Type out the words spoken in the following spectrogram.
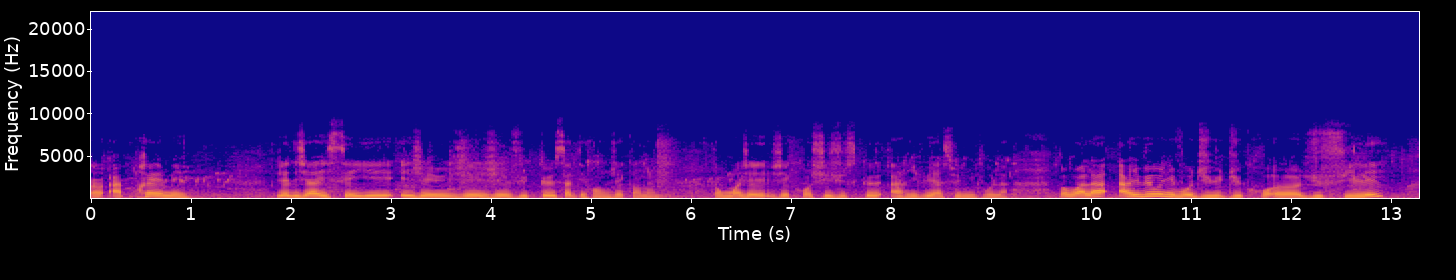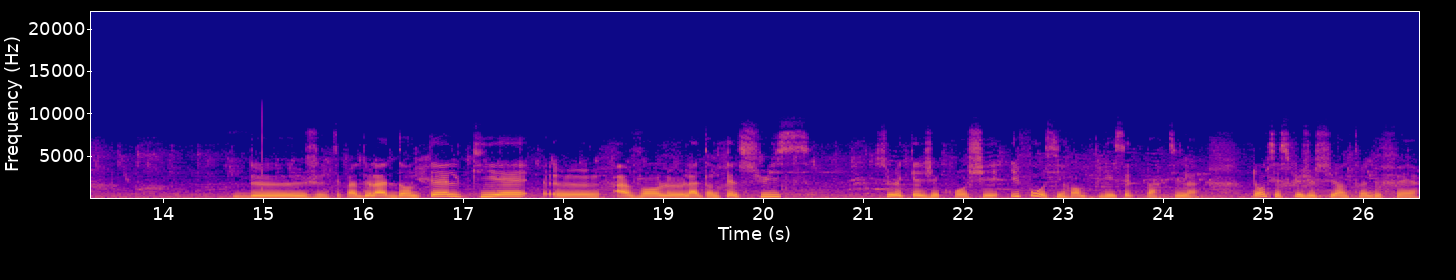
euh, après, mais j'ai déjà essayé et j'ai vu que ça dérangeait quand même. Donc moi, j'ai croché jusqu'à arriver à ce niveau-là. Donc voilà, arrivé au niveau euh, du, filet, de, je ne sais pas, de la dentelle qui est euh, avant la dentelle suisse sur laquelle j'ai croché, il faut aussi remplir cette partie-là. Donc c'est ce que je suis en train de faire.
